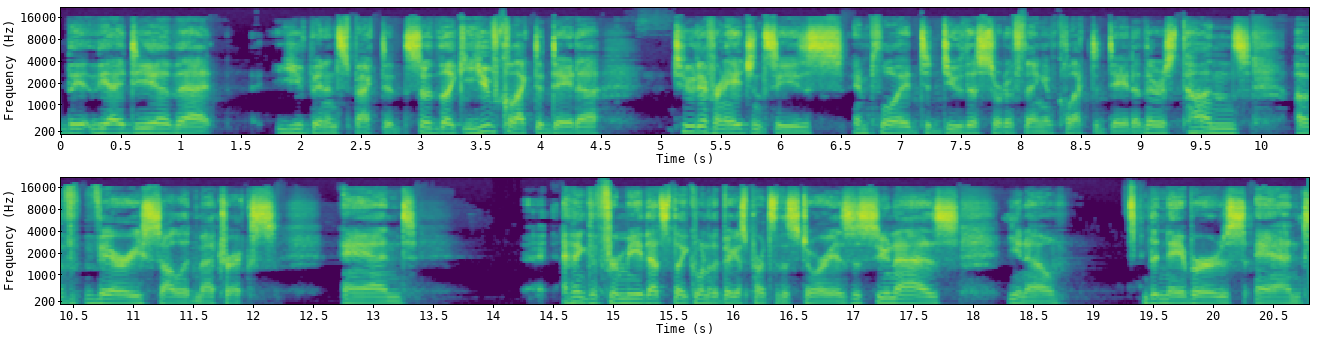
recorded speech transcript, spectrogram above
the the idea that you've been inspected. So like you've collected data, two different agencies employed to do this sort of thing have collected data. There's tons of very solid metrics. And I think for me that's like one of the biggest parts of the story is as soon as, you know, the neighbors and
